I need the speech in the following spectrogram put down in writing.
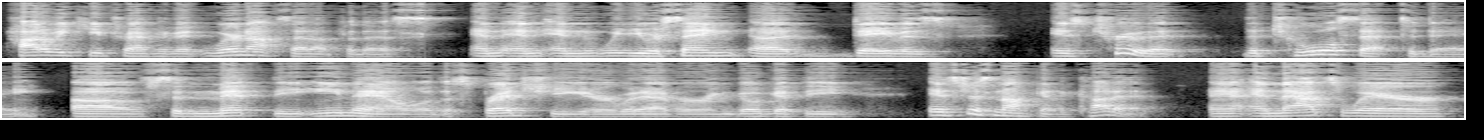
how do we keep track of it? We're not set up for this. And and and what you were saying, uh, Dave, is is true that the tool set today of submit the email or the spreadsheet or whatever and go get the it's just not going to cut it. And, and that's where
